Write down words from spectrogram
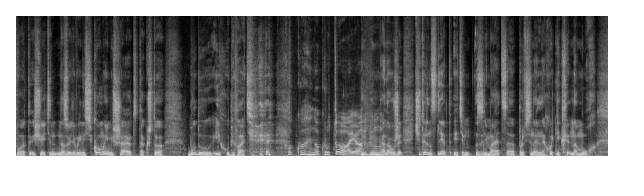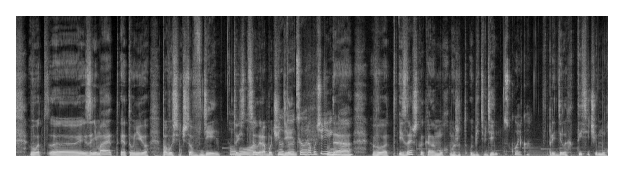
Вот, еще эти назойливые насекомые мешают, так что буду их убивать. Какая она крутая. Она уже 14 лет этим занимается, профессиональный охотник на мух. Вот, э, занимает это у нее по 8 часов в день, то есть Ого. целый рабочий Ну, день. целый рабочий день, да. Вот. И знаешь, сколько она мух может убить в день? Сколько? В пределах тысячи мух.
